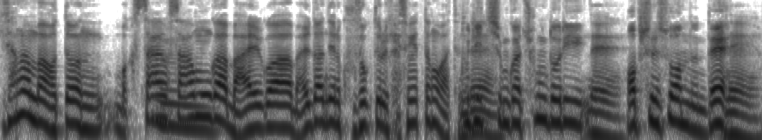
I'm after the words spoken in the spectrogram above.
이상한 막 어떤 막 싸, 음. 싸움과 말과 말도 안 되는 구속들을 계속했던 것 같은데 부딪힘과 충돌이 네. 없을 수 없는데 네.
